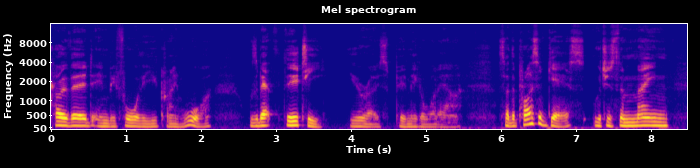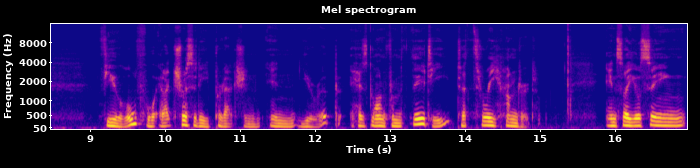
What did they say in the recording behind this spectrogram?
COVID and before the Ukraine war was about 30 euros per megawatt hour. So the price of gas, which is the main fuel for electricity production in Europe has gone from 30 to 300. And so you're seeing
